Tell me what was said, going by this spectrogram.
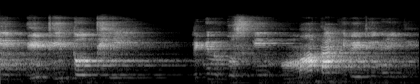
की बेटी तो थी लेकिन उसकी माता की बेटी नहीं थी।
